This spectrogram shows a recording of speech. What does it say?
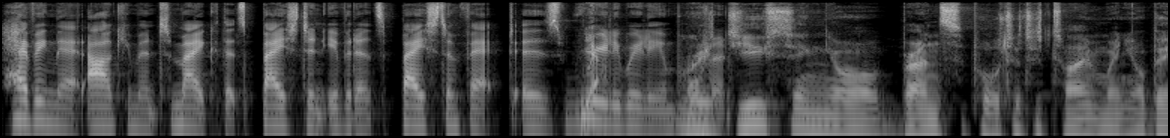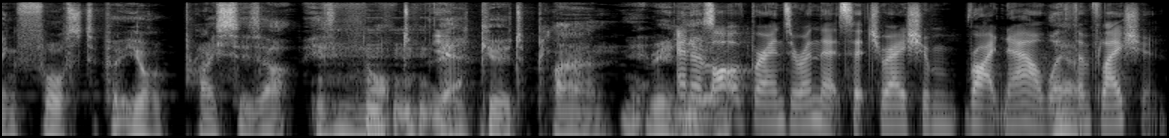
having that argument to make that's based in evidence, based in fact, is really, yeah. really important. Reducing your brand support at a time when you're being forced to put your prices up is not yeah. a good plan. It really And a isn't. lot of brands are in that situation right now with yeah. inflation.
